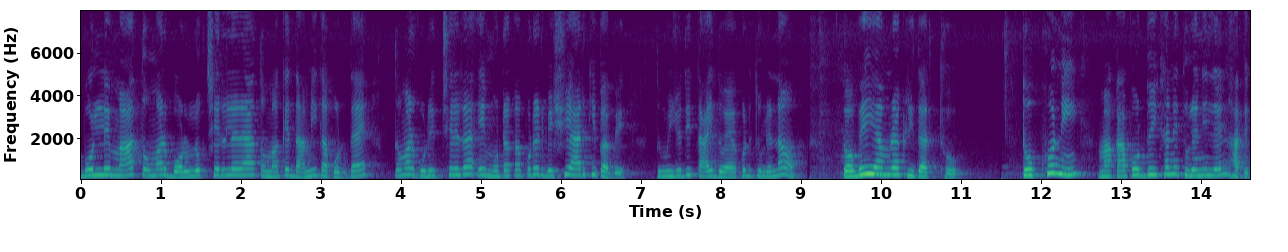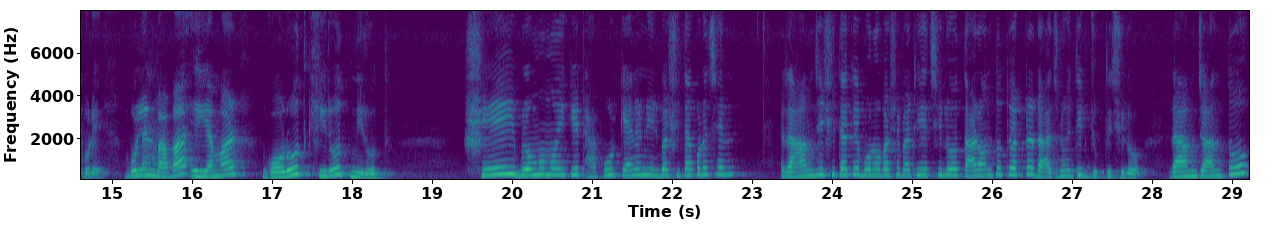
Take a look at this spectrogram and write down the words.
বললে, মা, তোমার বড়লোক ছেলেরা তোমাকে দামি কাপড় দেয়। তোমার গরিব ছেলেরা এই মোটা কাপড়ের বেশি আর কি পাবে? তুমি যদি তাই দয়া করে তুলে নাও, তবেই আমরা কৃতার্থ। তক্ষণই মা কাপড় দুইখানি তুলে নিলেন হাতে করে। বললেন, বাবা, এই আমার গরদ, ক্ষীরোদ নিরোধ সেই ব্রহ্মময়ীকে ঠাকুর কেন নির্বাসিতা করেছেন? রাম যে সীতাকে বনবাসে পাঠিয়েছিল, তার অন্তত একটা রাজনৈতিক যুক্তি ছিল। রাম জানতো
